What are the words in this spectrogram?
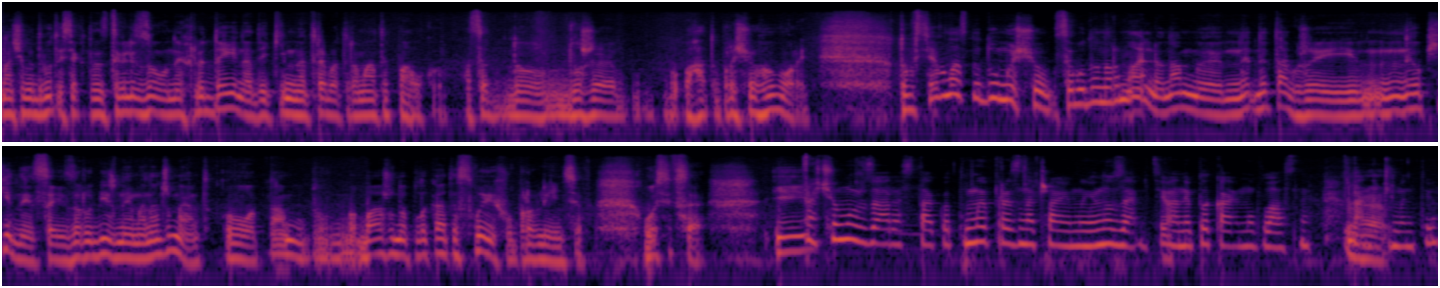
почали дивитися як на цивілізованих людей, над яким не треба тримати палку. А це ну, дуже багато про що говорить. Тобто я власне думаю, що все буде нормально. Нам е, не, не так вже і необхідний цей зарубіжний менеджмент. От нам бажано плекати своїх управлінців. Ось і все. І А чому ж зараз так? От ми призначаємо іноземців, а не плекаємо власних Е, менеджментів?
